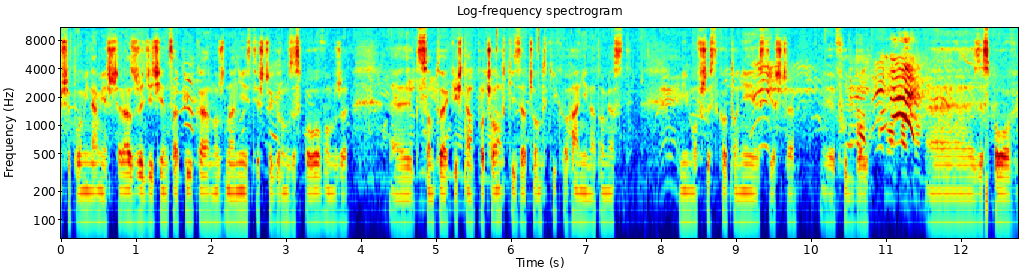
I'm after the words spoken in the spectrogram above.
przypominam jeszcze raz, że dziecięca piłka nożna nie jest jeszcze grą zespołową, że są to jakieś tam początki, zaczątki, kochani, natomiast mimo wszystko to nie jest jeszcze futbol zespołowy.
